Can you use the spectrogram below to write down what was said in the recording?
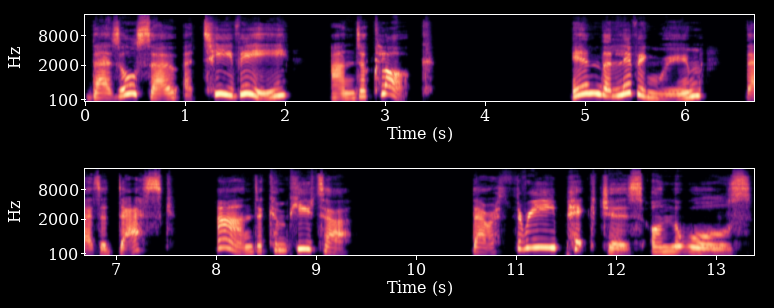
There's also a TV and a clock. In the living room, there's a desk and a computer. There are three pictures on the walls.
